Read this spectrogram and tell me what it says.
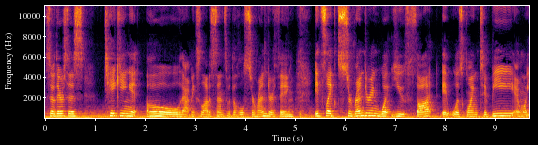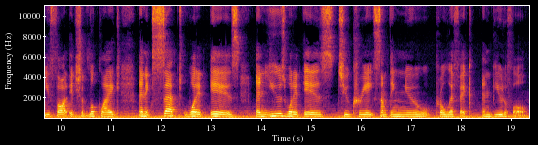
So there's this taking it oh that makes a lot of sense with the whole surrender thing. It's like surrendering what you thought it was going to be and what you thought it should look like and accept what it is and use what it is to create something new prolific and beautiful.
